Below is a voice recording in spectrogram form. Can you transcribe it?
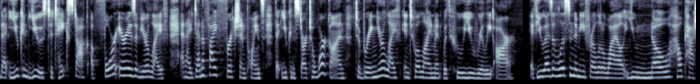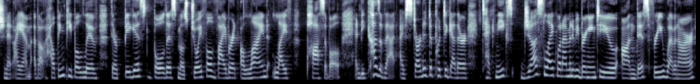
that you can use to take stock of four areas of your life and identify friction points that you can start to work on to bring your life into alignment with who you really are. If you guys have listened to me for a little while, you know how passionate I am about helping people live their biggest, boldest, most joyful, vibrant, aligned life possible. And because of that, I've started to put together techniques just like what I'm going to be bringing to you on this free webinar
